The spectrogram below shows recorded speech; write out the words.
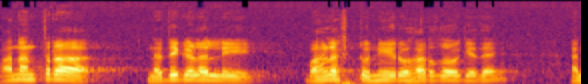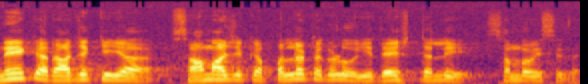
ಅನಂತರ ನದಿಗಳಲ್ಲಿ ಬಹಳಷ್ಟು ನೀರು ಹರಿದೋಗಿದೆ. ಅನೇಕ ರಾಜಕೀಯ ಸಾಮಾಜಿಕ ಪಲ್ಲಟಗಳು ಈ ದೇಶದಲ್ಲಿ ಸಂಭವಿಸಿದೆ.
